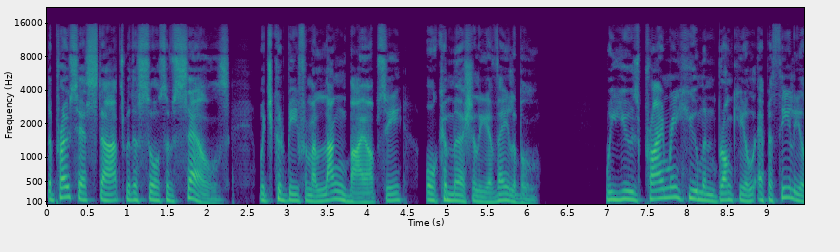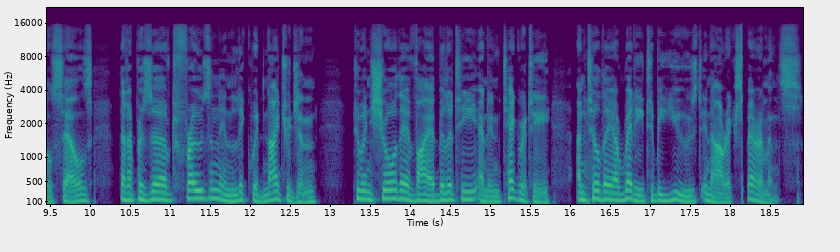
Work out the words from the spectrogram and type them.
The process starts with a source of cells, which could be from a lung biopsy or commercially available. We use primary human bronchial epithelial cells that are preserved frozen in liquid nitrogen to ensure their viability and integrity until they are ready to be used in our experiments.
